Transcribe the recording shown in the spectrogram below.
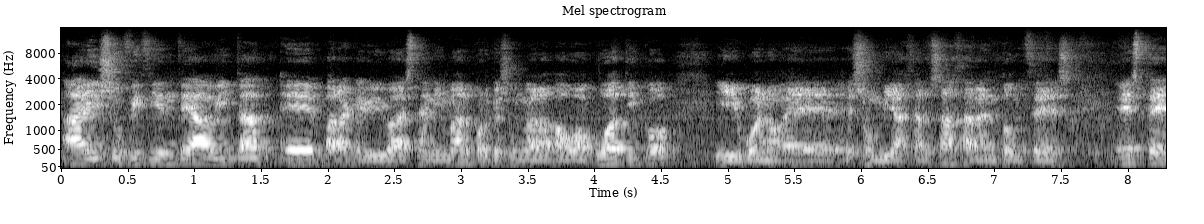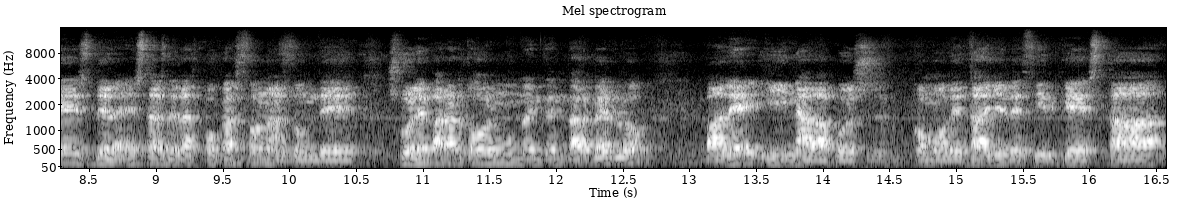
hay suficiente hábitat eh, para que viva este animal porque es un galápago acuático y bueno, eh, es un viaje al Sáhara, entonces este es de, esta es de las pocas zonas donde suele parar todo el mundo a intentar verlo, ¿vale? Y nada, pues como detalle decir que está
